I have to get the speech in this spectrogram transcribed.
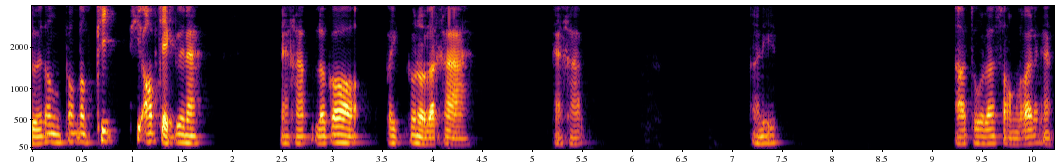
อ ต้อง ต้อง ต้องคลิกที่ Object ด้วยนะ นะครับ แล้วก็ไปกำหนดราคา นะครับ อันนี้ เอาตัวละสองร้อยแล้วกัน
